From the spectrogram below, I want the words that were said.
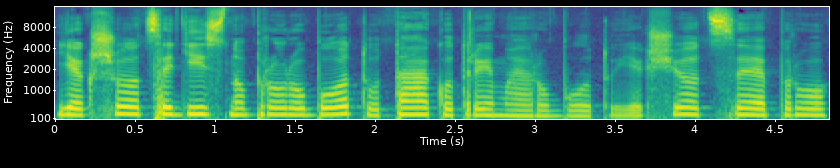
Якщо це дійсно про роботу, так отримає роботу. Якщо це про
